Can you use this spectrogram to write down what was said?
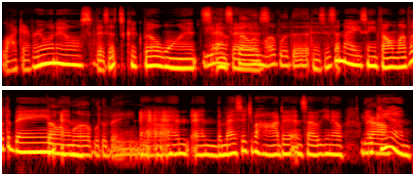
like everyone else, visits Cookeville once Yeah, and says, fell in love with it. "This is amazing." Fell in love with the bean, Fell in and, love with the bean. Yeah. and and the message behind it. And so you know, Yeah. again,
